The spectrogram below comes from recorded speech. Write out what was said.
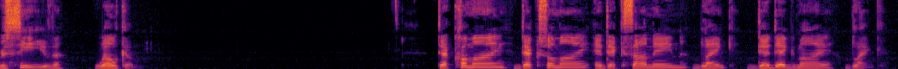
receive, welcome. Decomai, dexomai, edexamen, blank, dedegmai, blank.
